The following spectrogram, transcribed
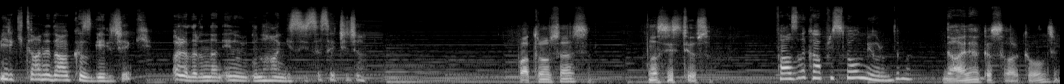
Bir iki tane daha kız gelecek. Aralarından en uygunu hangisiyse seçeceğim. Patron sensin. Nasıl istiyorsan. Fazla kaprisli olmuyorum değil mi? Ne alakası var Kıvılcım?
